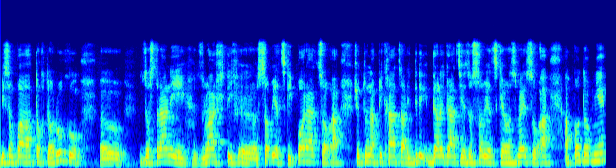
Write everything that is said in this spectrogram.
by som povedal, tohto ruchu e, zo strany zvlášť tých e, sovietských poradcov a že tu naprichádzali delegácie zo Sovietskeho zväzu a, a podobne. E,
